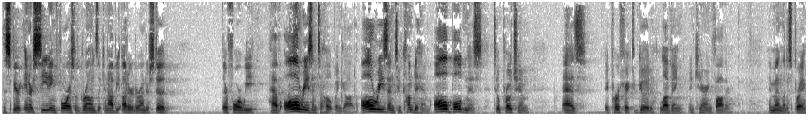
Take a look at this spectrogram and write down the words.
the Spirit interceding for us with groans that cannot be uttered or understood. Therefore, we have all reason to hope in God, all reason to come to him, all boldness to approach him as a perfect, good, loving, and caring Father. Amen. Let us pray.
